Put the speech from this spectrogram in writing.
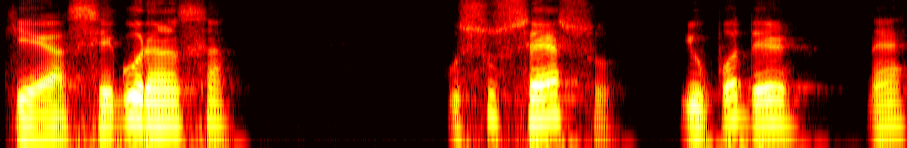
Que é a segurança, o sucesso e o poder. Né?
